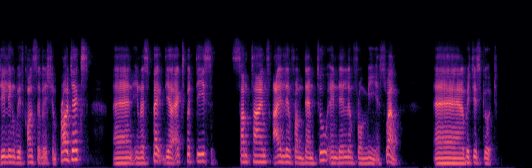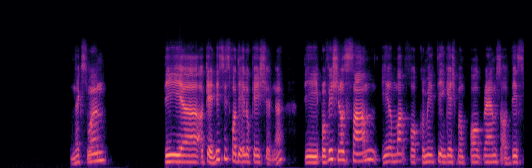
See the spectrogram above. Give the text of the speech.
dealing with conservation projects. And in respect their expertise, sometimes I learn from them too, and they learn from me as well, uh, which is good. Next one. The, uh, okay, this is for the allocation. Huh? The provisional sum earmarked for community engagement programs of these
